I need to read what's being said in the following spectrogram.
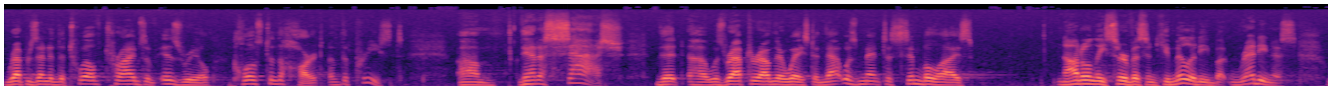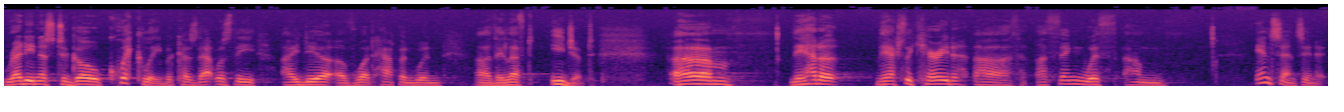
represented the 12 tribes of Israel close to the heart of the priest. Um, they had a sash that uh, was wrapped around their waist, and that was meant to symbolize not only service and humility, but readiness. Readiness to go quickly, because that was the idea of what happened when uh, they left Egypt. Um, they had a, they actually carried a, a thing with um, incense in it.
